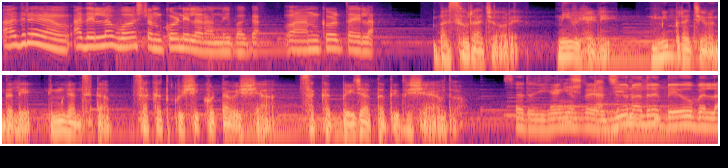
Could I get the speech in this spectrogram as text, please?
ಆದರೆ ಅದೆಲ್ಲ ವರ್ಸ್ಟ್ ಅನ್ಕೊಂಡಿಲ್ಲ ನಾನು ಇವಾಗ. ಅನ್ಕೊಳ್ತಾ ಇಲ್ಲ. ಬಸವರಾಜ್ ಅವರೇ, ನೀವು ಹೇಳಿ. ನಿಮ್ಮಿಬ್ಬರ ಜೀವನದಲ್ಲಿ ನಿಮ್ಗನ್ಸಿದ ಸಖತ್ ಖುಷಿ ಕೊಟ್ಟ ವಿಷಯ ಸಖತ್ ಬೇಜಾರ್ ತತ್ತಿದ ವಿಷಯ ಯಾವುದು? ಸರ್ ಹೆಂಗಂದ್ರೆ ಜೀವನ ಅಂದ್ರೆ ಬೇವು ಬೆಲ್ಲ.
